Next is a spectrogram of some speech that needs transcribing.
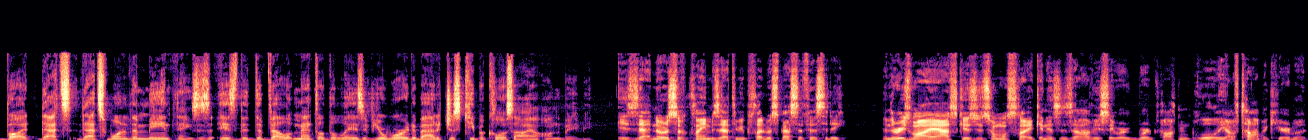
But that's that's one of the main things is, is the developmental delays. If you're worried about it, just keep a close eye on the baby. Is that notice of claim? Is that to be pled with specificity? And the reason why I ask is it's almost like, and this is obviously we're we're talking completely off topic here, but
